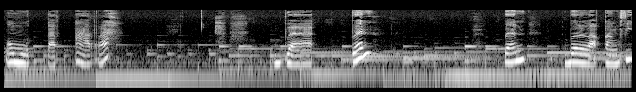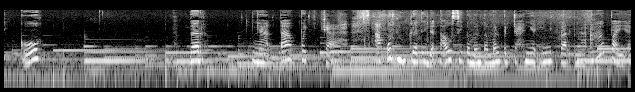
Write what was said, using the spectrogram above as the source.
memutar ba, ban ban belakang Viko ternyata pecah. Aku juga tidak tahu sih teman-teman pecahnya ini karena apa ya?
